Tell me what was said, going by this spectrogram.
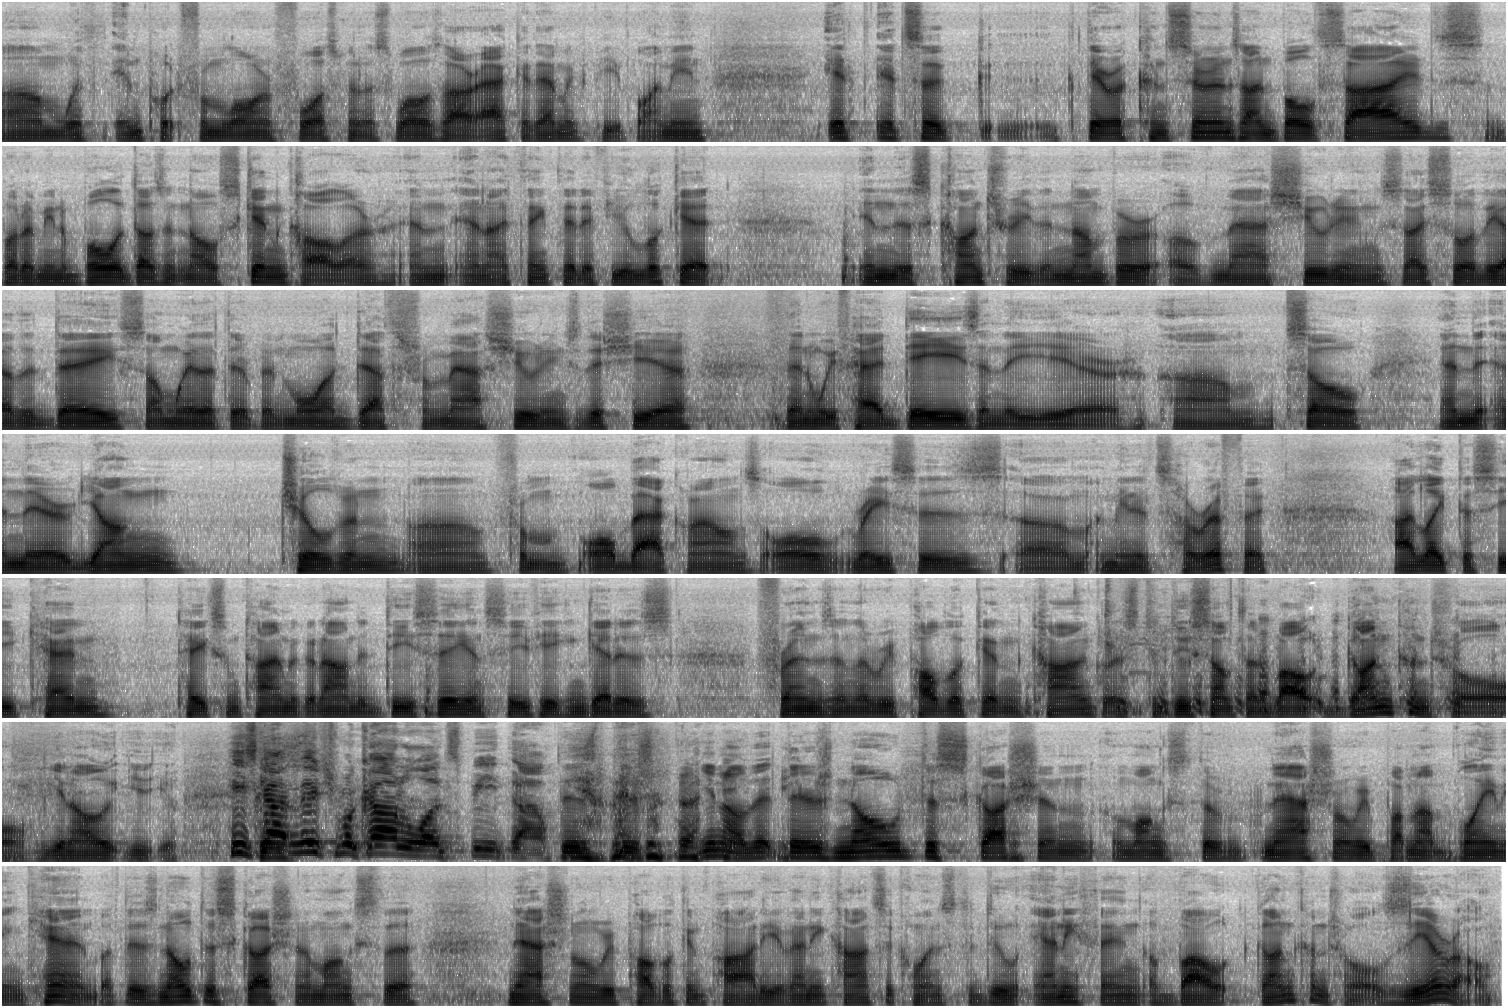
um, with input from law enforcement as well as our academic people. I mean, it, it's a, there are concerns on both sides, but I mean, a bullet doesn't know skin color. And, and I think that if you look at in this country the number of mass shootings, I saw the other day somewhere that there have been more deaths from mass shootings this year than we've had days in the year. Um, so, and, and they're young children uh, from all backgrounds, all races. Um, I mean, it's horrific. I'd like to see Ken take some time to go down to D.C. and see if he can get his friends in the Republican Congress to do something about gun control. You know, you, he's got Mitch McConnell on speed dial. There's, there's, you know, there's no discussion amongst the National Republican. I'm not blaming Ken, but there's no discussion amongst the National Republican Party of any consequence to do anything about gun control. Zero,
